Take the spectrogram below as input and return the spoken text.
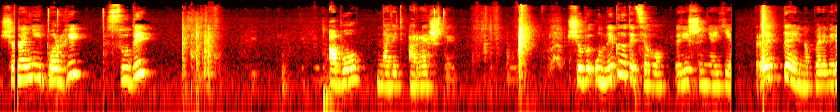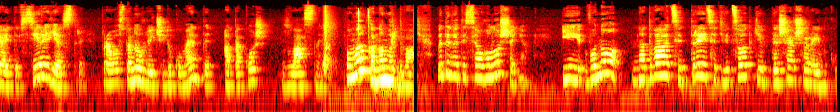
що на ній борги, суди або навіть арешти. Щоб уникнути цього, рішення є. Ретельно перевіряйте всі реєстри, правоустановлюючі документи, а також власник. Помилка номер 2. Ви дивитеся оголошення, і воно на 20-30% дешевше ринку.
